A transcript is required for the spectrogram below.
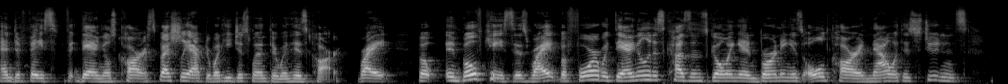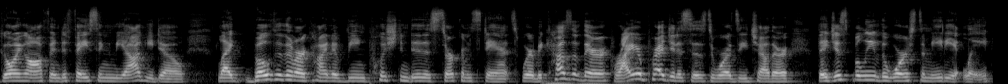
and defaced Daniel's car, especially after what he just went through with his car, right? But in both cases, right? Before with Daniel and his cousins going in, burning his old car, and now with his students going off and defacing Miyagi-Do, like both of them are kind of being pushed into this circumstance where because of their prior prejudices towards each other, they just believe the worst immediately.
